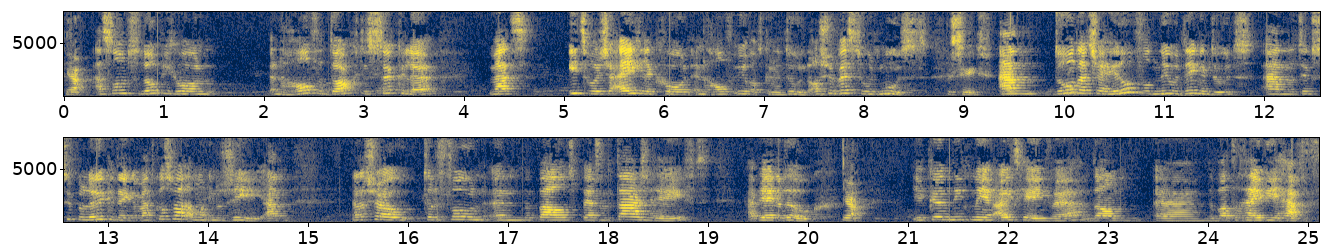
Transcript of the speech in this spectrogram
Ja. En soms loop je gewoon een halve dag te sukkelen met iets wat je eigenlijk gewoon een half uur had kunnen doen. Als je wist hoe het moest. Precies. En doordat je heel veel nieuwe dingen doet, en natuurlijk super leuke dingen, maar het kost wel allemaal energie. En net als jouw telefoon een bepaald percentage heeft, heb jij dat ook. Ja. Je kunt niet meer uitgeven dan eh, de batterij die je hebt.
